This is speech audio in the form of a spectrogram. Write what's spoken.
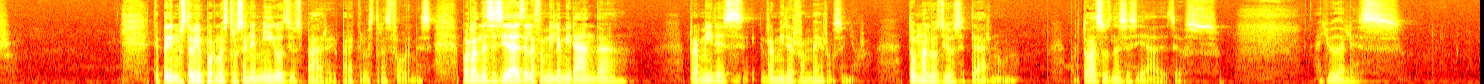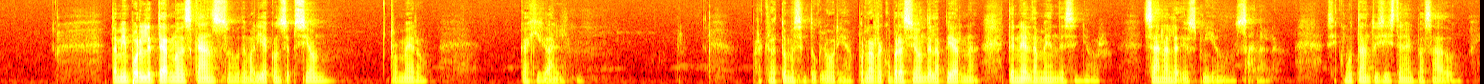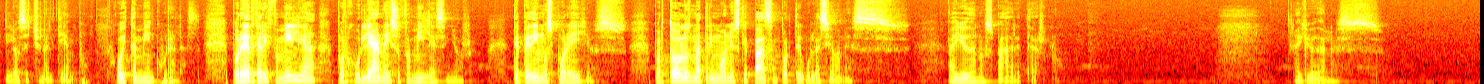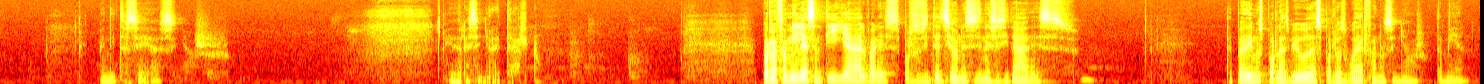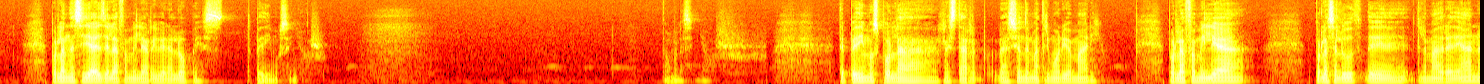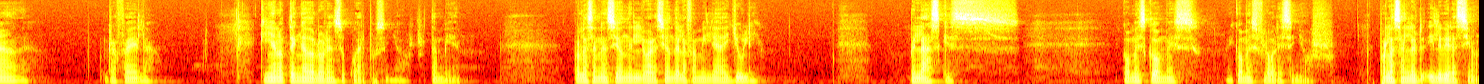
Te pedimos también por nuestros enemigos, Dios Padre, para que los transformes. Por las necesidades de la familia Miranda, Ramírez, Ramírez Romero, Señor. Tómalos, Dios eterno, por todas sus necesidades, Dios. Ayúdales. También por el eterno descanso de María Concepción Romero Cajigal, para que la tomes en tu gloria, por la recuperación de la pierna de Nelda Méndez, Señor. Sánala, Dios mío, sánala. Así como tanto hiciste en el pasado y lo has hecho en el tiempo. Hoy también cúralas. Por Edgar y familia, por Juliana y su familia, Señor. Te pedimos por ellos por todos los matrimonios que pasan por tribulaciones. Ayúdanos, Padre eterno. Ayúdanos. Bendito seas, Señor. Ayúdale, Señor eterno. Por la familia Santilla Álvarez, por sus intenciones y necesidades. Te pedimos por las viudas, por los huérfanos, Señor, también por las necesidades de la familia Rivera López. Te pedimos, Señor. Tómala, Señor. Te pedimos por la restauración del matrimonio de Mari, por la familia, por la salud de, la madre de Ana, Rafaela, que ya no tenga dolor en su cuerpo, Señor, también. Por la sanación y liberación de la familia de Yuli Velázquez, Gómez Gómez y Gómez Flores, Señor, por la salud y liberación.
